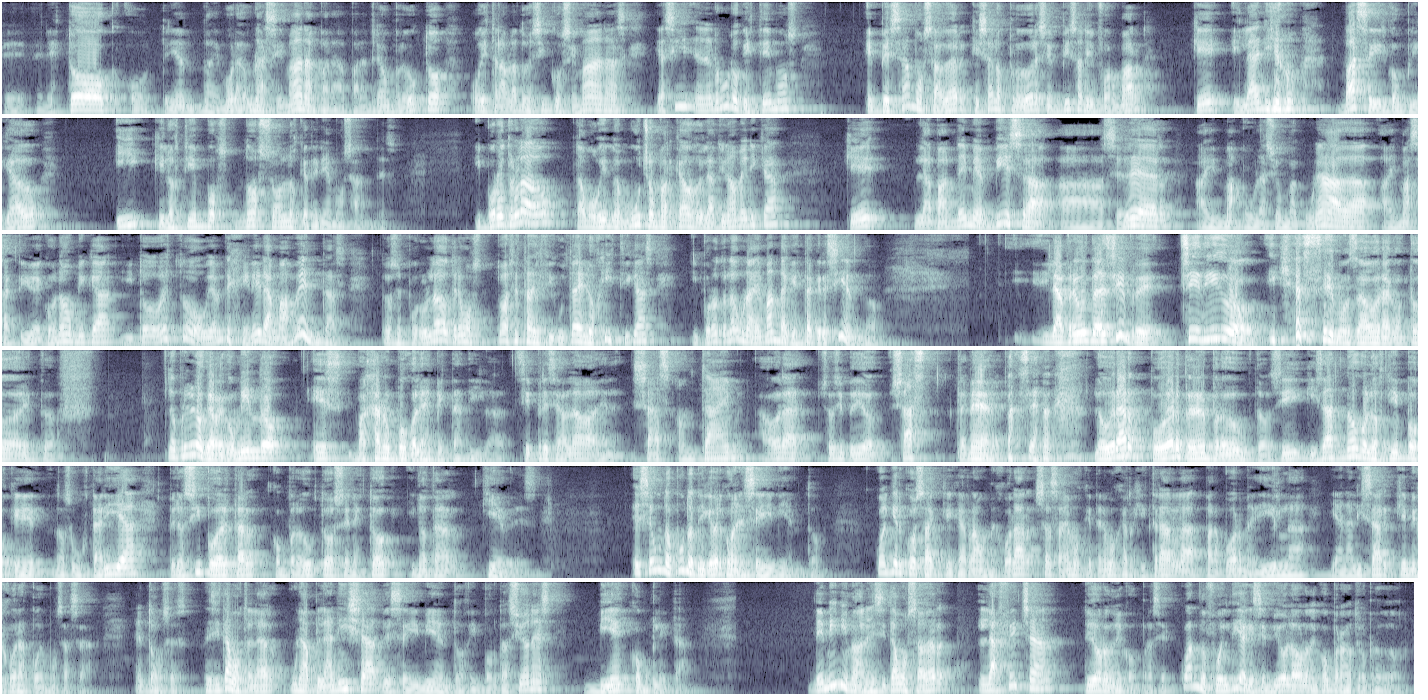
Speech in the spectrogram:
eh, en stock o tenían una demora de una semana para, para entregar un producto, hoy están hablando de cinco semanas y así en el rubro que estemos empezamos a ver que ya los proveedores empiezan a informar que el año va a seguir complicado y que los tiempos no son los que teníamos antes. Y por otro lado, estamos viendo en muchos mercados de Latinoamérica que la pandemia empieza a ceder, hay más población vacunada, hay más actividad económica y todo esto obviamente genera más ventas. Entonces, por un lado tenemos todas estas dificultades logísticas y por otro lado una demanda que está creciendo. Y la pregunta de siempre, che Diego, ¿y qué hacemos ahora con todo esto? Lo primero que recomiendo es bajar un poco la expectativa. Siempre se hablaba del just on time, ahora yo siempre digo just tener, o sea, lograr poder tener productos, ¿sí? Quizás no con los tiempos que nos gustaría, pero sí poder estar con productos en stock y no tener quiebres. El segundo punto tiene que ver con el seguimiento. Cualquier cosa que querramos mejorar, ya sabemos que tenemos que registrarla para poder medirla y analizar qué mejoras podemos hacer. Entonces, necesitamos tener una planilla de seguimientos de importaciones bien completa. De mínima necesitamos saber la fecha de orden de compra, cuándo fue el día que se envió la orden de compra a nuestro proveedor.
